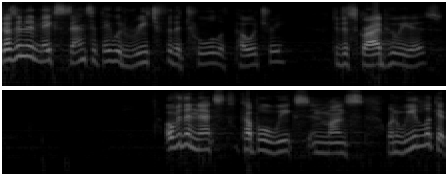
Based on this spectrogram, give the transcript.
Doesn't it make sense that they would reach for the tool of poetry to describe who he is? Over the next couple weeks and months, when we look at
